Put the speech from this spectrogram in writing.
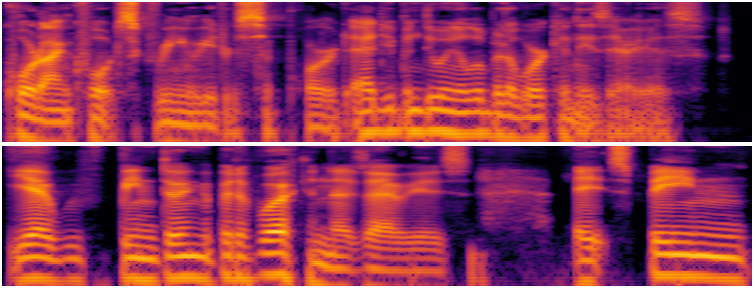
quote unquote screen reader support? Ed, you've been doing a little bit of work in these areas. Yeah, we've been doing a bit of work in those areas. It's been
